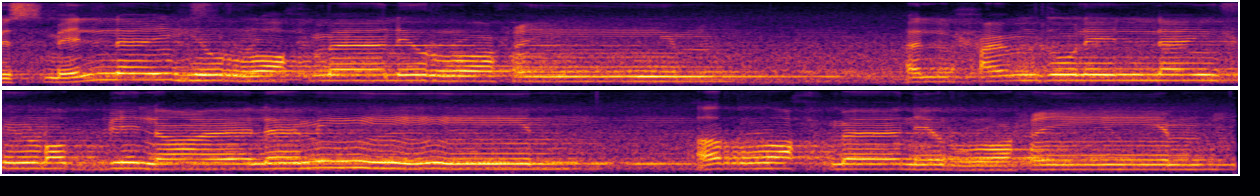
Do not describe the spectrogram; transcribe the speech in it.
بسم الله الرحمن الرحيم. الحمد لله رب العالمين الرحمن الرحيم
